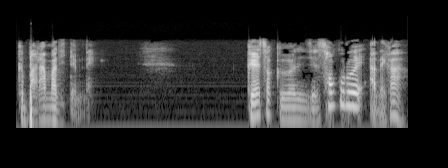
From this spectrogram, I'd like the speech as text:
그 말 한마디 때문에. 그래서 그건 이제 서구로의 아내가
